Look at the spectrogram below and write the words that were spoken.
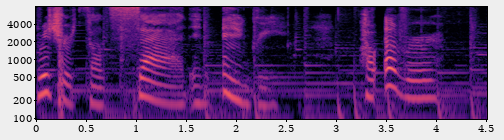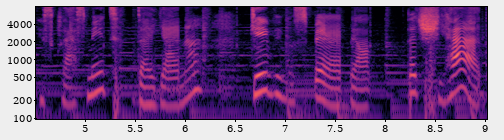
Richard felt sad and angry. However, his classmate, Diana, gave him a spare belt that she had.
